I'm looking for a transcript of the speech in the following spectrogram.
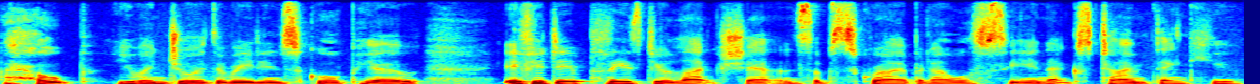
I hope you enjoyed the reading, Scorpio. If you did, please do like, share, and subscribe, and I will see you next time. Thank you.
